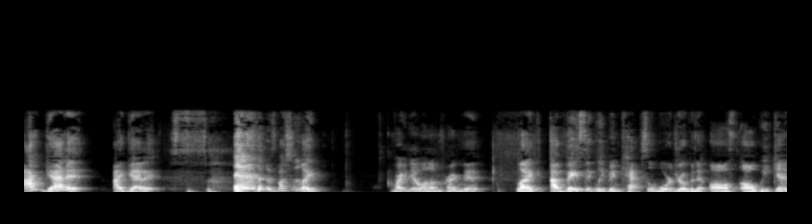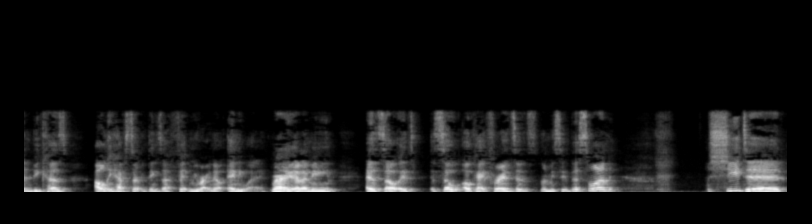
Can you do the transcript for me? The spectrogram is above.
I get it. I get it. Especially like right now while I'm pregnant, like I've basically been capsule wardrobing it all all weekend because I only have certain things that fit me right now anyway. Right. You know what I mean? And so it's so okay, for instance, let me see this one. She did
